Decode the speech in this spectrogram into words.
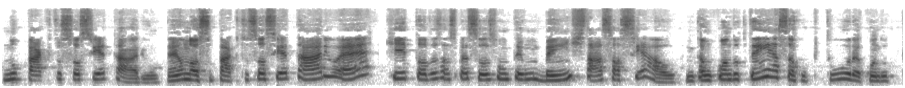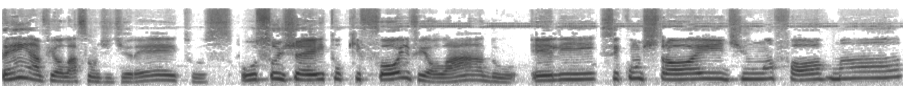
no pacto societário. Né? O nosso pacto societário é que todas as pessoas vão ter um bem-estar social. Então, quando tem essa ruptura, quando tem a violação de direitos, o sujeito que foi violado, ele se constrói de uma forma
